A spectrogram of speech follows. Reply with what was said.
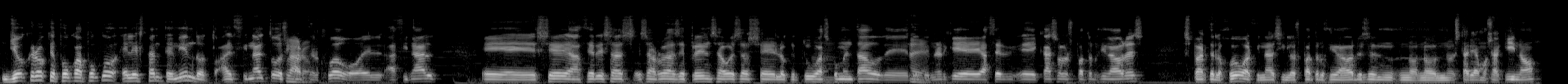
yo creo que poco a poco él está entendiendo. Al final todo es parte del juego. al final, eh, hacer esas, esas ruedas de prensa o esas, eh, lo que tú has comentado, de, tener que hacer eh, caso a los patrocinadores, es parte del juego. Al final, sin los patrocinadores no, no, estaríamos aquí, ¿no?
